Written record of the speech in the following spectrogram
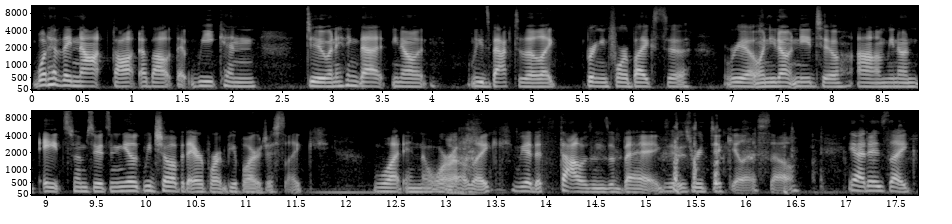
what have they not thought about that we can do? And I think that, you know, leads back to the like bringing four bikes to Rio and you don't need to. Um, you know, eight swimsuits and you look we'd show up at the airport and people are just like what in the world? Yeah. Like we had thousands of bags. It was ridiculous. So yeah, it is like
